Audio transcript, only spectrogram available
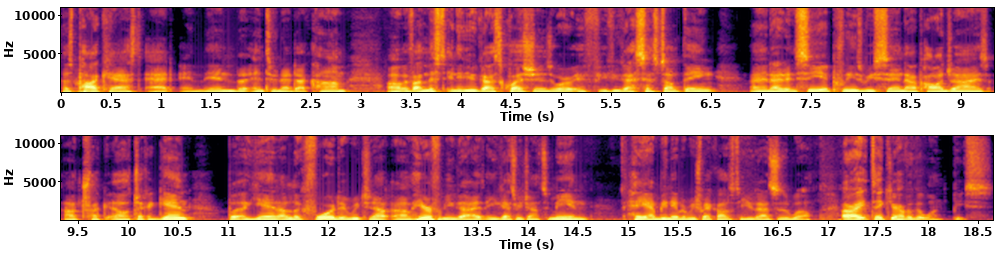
That's podcast at and then the internet.com. Uh, if I missed any of you guys' questions or if, if you guys sent something and I didn't see it, please resend. I apologize. I'll check, I'll check again. But again, I look forward to reaching out, um, hearing from you guys, and you guys reach out to me. And hey, I've been able to reach back out to you guys as well. All right, take care. Have a good one. Peace.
